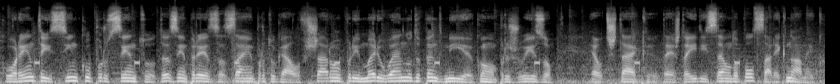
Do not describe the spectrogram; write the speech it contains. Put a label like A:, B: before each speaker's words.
A: 45% das empresas em Portugal fecharam o primeiro ano de pandemia com prejuízo. É o destaque desta edição do Pulsar Económico.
